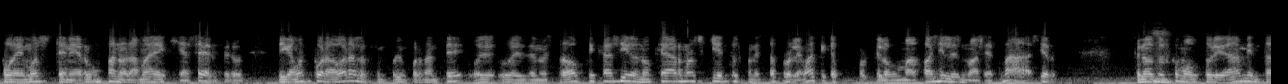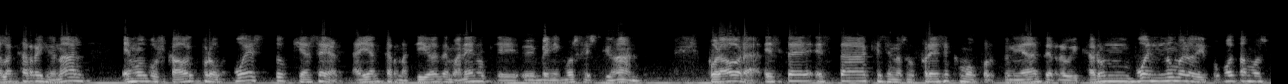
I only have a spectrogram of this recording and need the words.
podemos tener un panorama de qué hacer. Pero digamos por ahora lo, que, lo importante o desde nuestra óptica ha sido no quedarnos quietos con esta problemática, porque lo más fácil es no hacer nada, ¿cierto? nosotros como autoridad ambiental acá regional hemos buscado y propuesto qué hacer. Hay alternativas de manejo que eh, venimos gestionando. Por ahora, este, esta que se nos ofrece como oportunidad de reubicar un buen número de hipopótamos,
